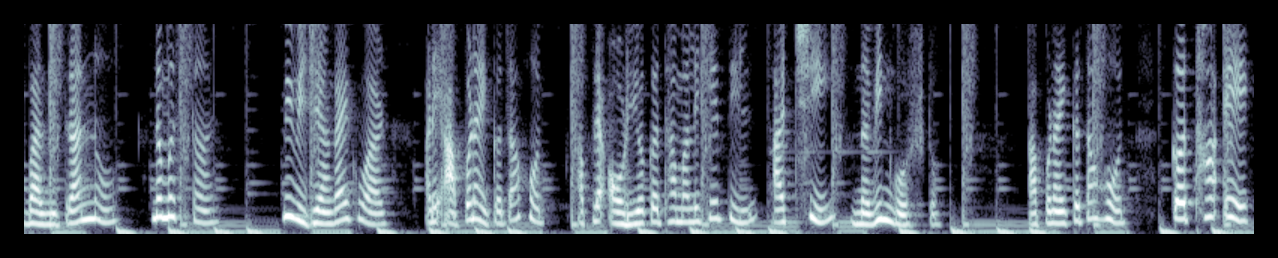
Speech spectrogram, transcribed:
बालमित्रांनो नमस्कार. मी विजया गायकवाड आणि आपण ऐकत आहोत आपल्या ऑडिओ कथा मालिकेतील आजची नवीन गोष्ट. आपण ऐकत आहोत कथा एक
